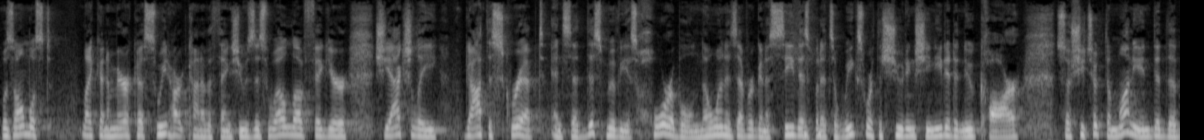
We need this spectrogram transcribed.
was almost like an America sweetheart kind of a thing. She was this well loved figure. She actually got the script and said, This movie is horrible. No one is ever going to see this, but it's a week's worth of shooting. She needed a new car. So she took the money and did the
